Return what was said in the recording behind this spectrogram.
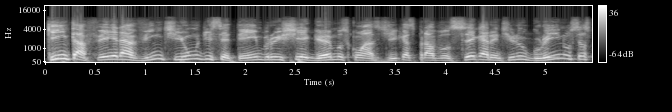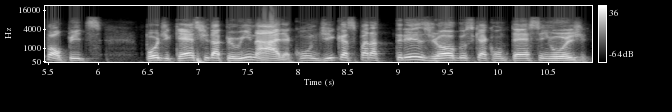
Quinta-feira, 21 de setembro, e chegamos com as dicas para você garantir o green nos seus palpites. Podcast da Piuí na área, com dicas para três jogos que acontecem hoje.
